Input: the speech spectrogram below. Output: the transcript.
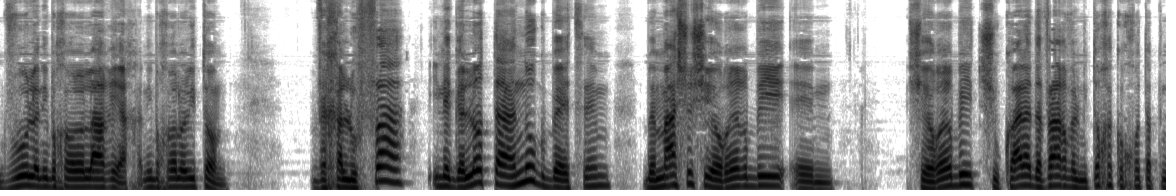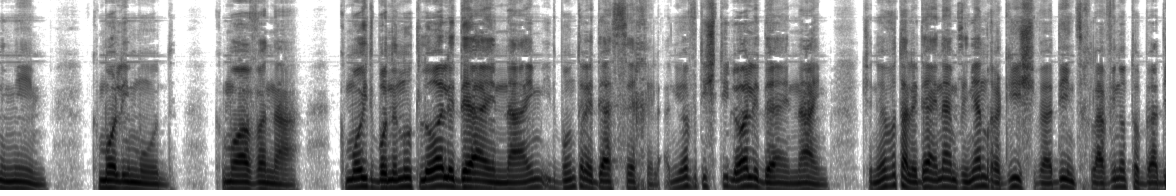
גבול, אני בוחר לא להריח, אני בוחר לא לטעום. וחלופה היא לגלות תענוג בעצם במשהו שיעורר בי, אמ, שיעורר בי תשוקה לדבר, אבל מתוך הכוחות הפנימיים, כמו לימוד, כמו הבנה, כמו התבוננות לא על ידי העיניים, התבוננות על ידי השכל. אני אוהב את אשתי לא על ידי העיניים. כשאני אוהב אותה על ידי העיניים זה עניין רגיש ועדין, צריך להבין אותו בעד...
